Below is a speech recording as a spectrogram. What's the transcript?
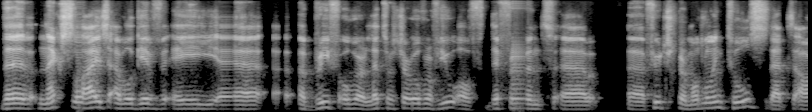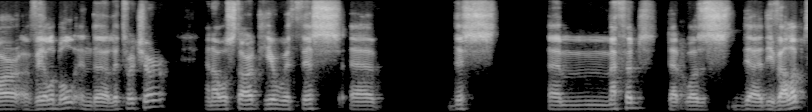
The next slides, I will give a, uh, a brief over literature overview of different uh, uh, future modeling tools that are available in the literature. And I will start here with this, uh, this um, method that was uh, developed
